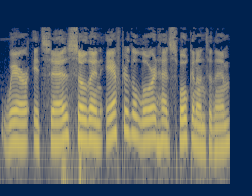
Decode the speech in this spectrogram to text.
where it says, So then after the Lord had spoken unto them,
